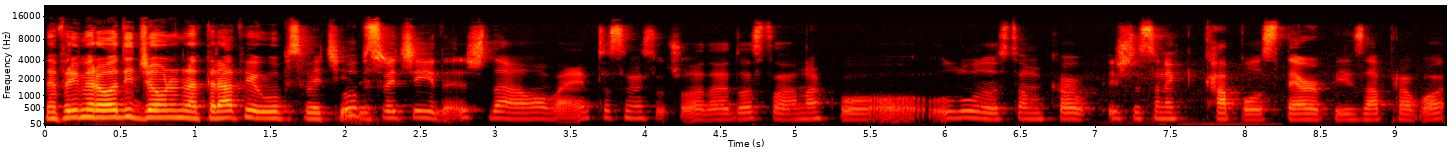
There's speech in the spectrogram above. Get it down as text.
Na primjer, odi Jonah na terapiju, ups, već ideš. Ups, već ideš, da, ovaj, to sam isto čula da je dosta onako ludo sam kao, išli su neki couples therapy zapravo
